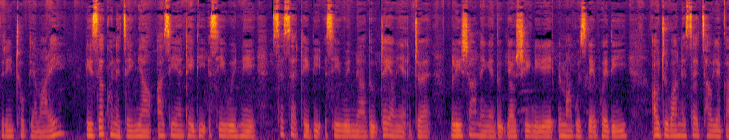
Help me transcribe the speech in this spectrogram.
သတင်းထုတ်ပြန်ပါတယ် 48ကြိမ်မြောက်အာဆီယံထိပ်သီးအစည်းအဝေးနှင့်ဆက်ဆက်ထိပ်သီးအစည်းအဝေးများသို့တက်ရောက်ရန်အတွက်မလေးရှားနိုင်ငံသို့ရောက်ရှိနေတဲ့မြန်မာကိုယ်စားလှယ်အဖွဲ့သည်အောက်တိုဘာ26ရက်က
